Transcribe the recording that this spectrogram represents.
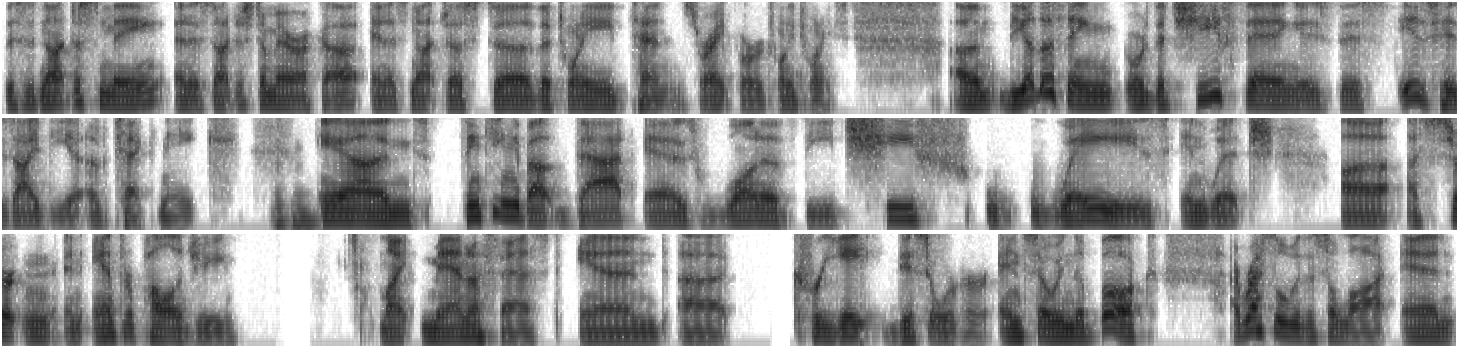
this is not just me, and it's not just America, and it's not just uh, the 2010s, right, or 2020s. Um, the other thing, or the chief thing, is this is his idea of technique, mm-hmm. and thinking about that as one of the chief ways in which uh, a certain an anthropology might manifest and uh, create disorder. And so in the book, I wrestled with this a lot and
